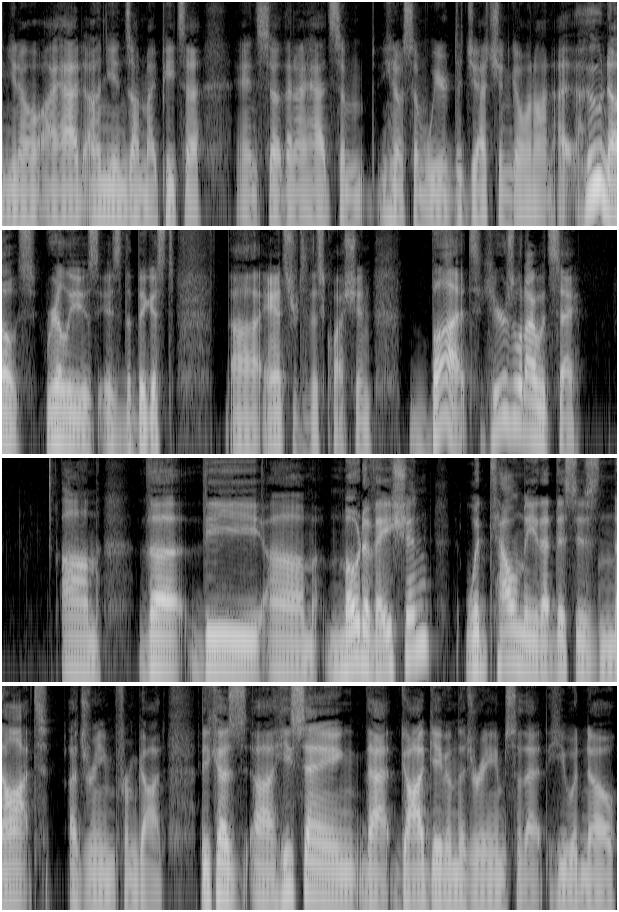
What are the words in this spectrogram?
you know I had onions on my pizza, and so then I had some you know some weird digestion going on? I, who knows? Really, is is the biggest uh, answer to this question. But here's what I would say: um, the the um, motivation would tell me that this is not a dream from God because uh, he's saying that God gave him the dream so that he would know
